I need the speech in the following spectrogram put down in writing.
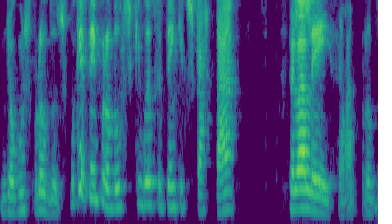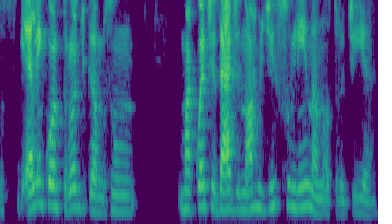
de alguns produtos. Porque tem produtos que você tem que descartar pela lei. Sei lá, produtos... Ela encontrou, digamos, um, uma quantidade enorme de insulina no outro dia,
